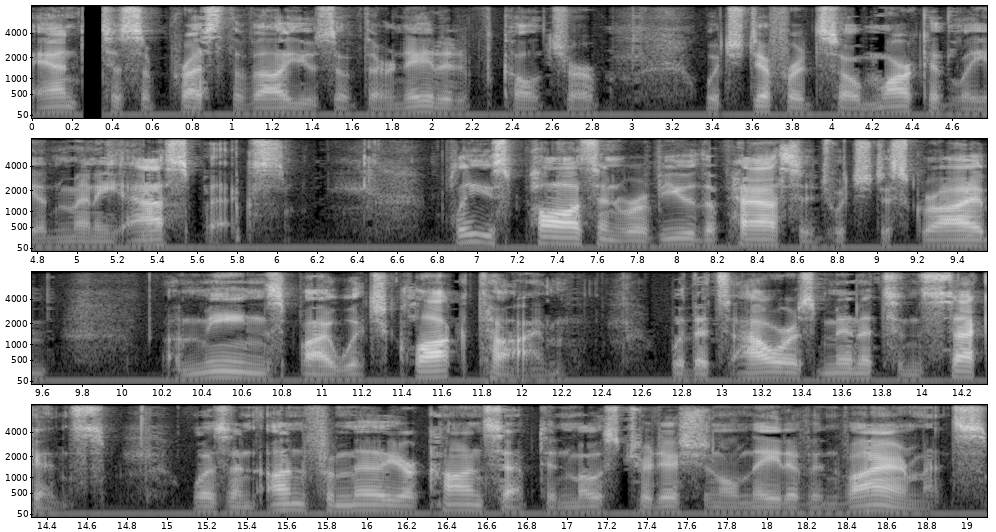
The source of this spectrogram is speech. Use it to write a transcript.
and to suppress the values of their native culture, which differed so markedly in many aspects. Please pause and review the passage which describe a means by which clock time, with its hours, minutes, and seconds, was an unfamiliar concept in most traditional native environments.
